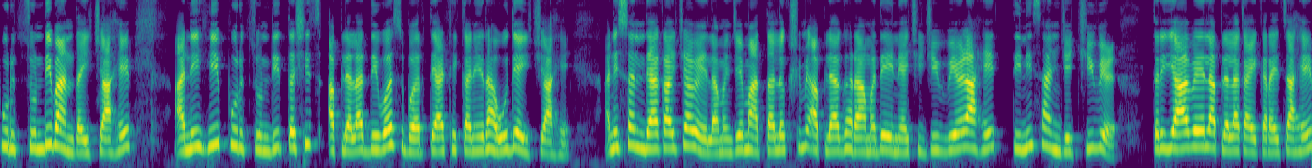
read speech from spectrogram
पुरचुंडी बांधायची आहे. आणि ही पुरचुंडी तशीच आपल्याला दिवसभर त्या ठिकाणी राहू द्यायची आहे. आणि संध्याकाळच्या वेळेला म्हणजे माता लक्ष्मी आपल्या घरामध्ये येण्याची जी वेळ आहे तिन्ही सांजेची वेळ. तर या वेळेला आपल्याला काय करायचं आहे?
